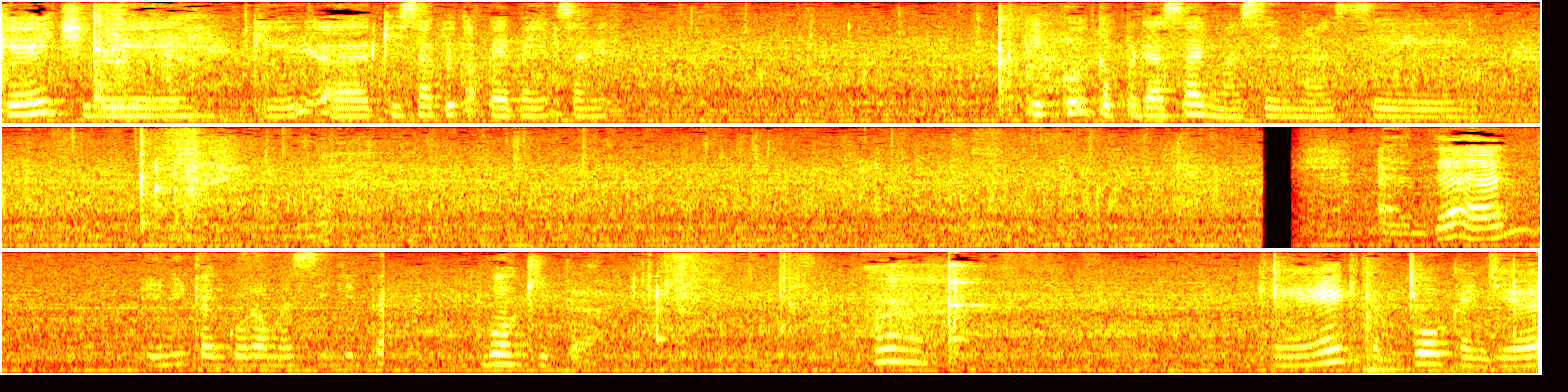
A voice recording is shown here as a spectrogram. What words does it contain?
Okay, cili. Okay, uh, kisar tu tak payah banyak sangat. Ikut kepedasan masing-masing Dan ini kan korang masih kita buah kita. Okay, kita buahkan je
